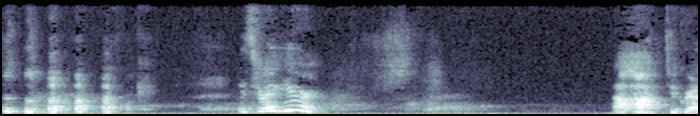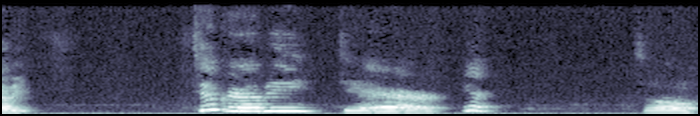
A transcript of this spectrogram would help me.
Here. look. It's right here. Uh-uh, too grabby. Too grabby. There. Here. So,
